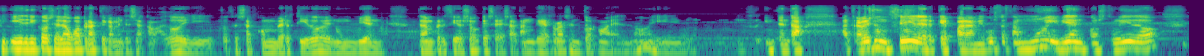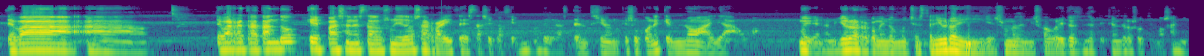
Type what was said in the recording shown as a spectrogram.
hídricos, el agua prácticamente se ha acabado y entonces se ha convertido en un bien tan precioso que se desatan guerras en torno a él, ¿no? Intenta, a través de un thriller que para mi gusto está muy bien construido, te va a te va retratando qué pasa en Estados Unidos a raíz de esta situación, de la tensión que supone que no haya agua. Muy bien, yo lo recomiendo mucho este libro y es uno de mis favoritos de ficción de los últimos años.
